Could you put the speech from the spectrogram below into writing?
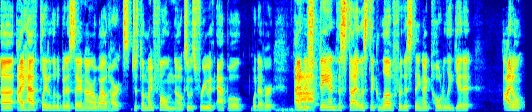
uh, I have played a little bit of Sayonara Wild Hearts just on my phone though, because it was free with Apple, whatever. I Ah. understand the stylistic love for this thing. I totally get it. I don't.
